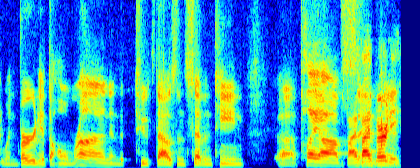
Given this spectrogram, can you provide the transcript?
when Bird hit the home run in the 2017 uh, playoffs. bye bye birdie. and-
